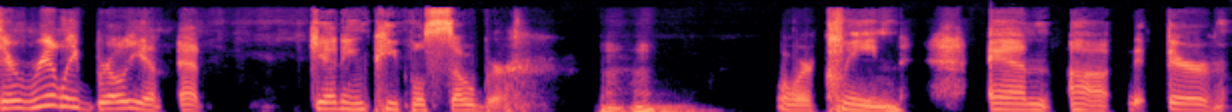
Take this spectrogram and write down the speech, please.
they're really brilliant at getting people sober mm-hmm. or clean and uh they're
